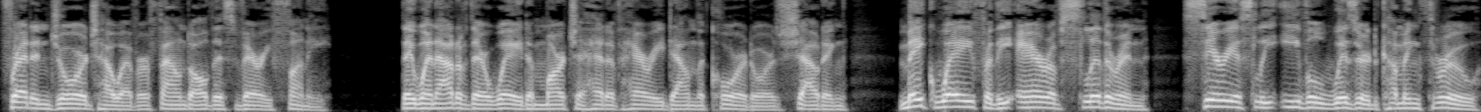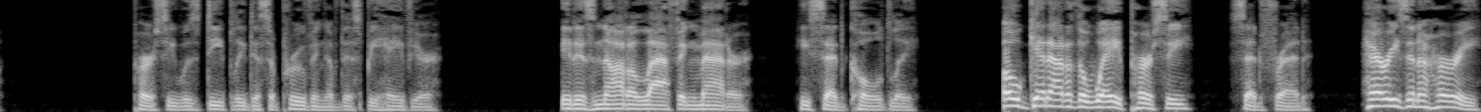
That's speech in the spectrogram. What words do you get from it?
Fred and George, however, found all this very funny. They went out of their way to march ahead of Harry down the corridors, shouting, Make way for the heir of Slytherin, seriously evil wizard coming through. Percy was deeply disapproving of this behavior. It is not a laughing matter, he said coldly. Oh, get out of the way, Percy, said Fred. Harry's in a hurry.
